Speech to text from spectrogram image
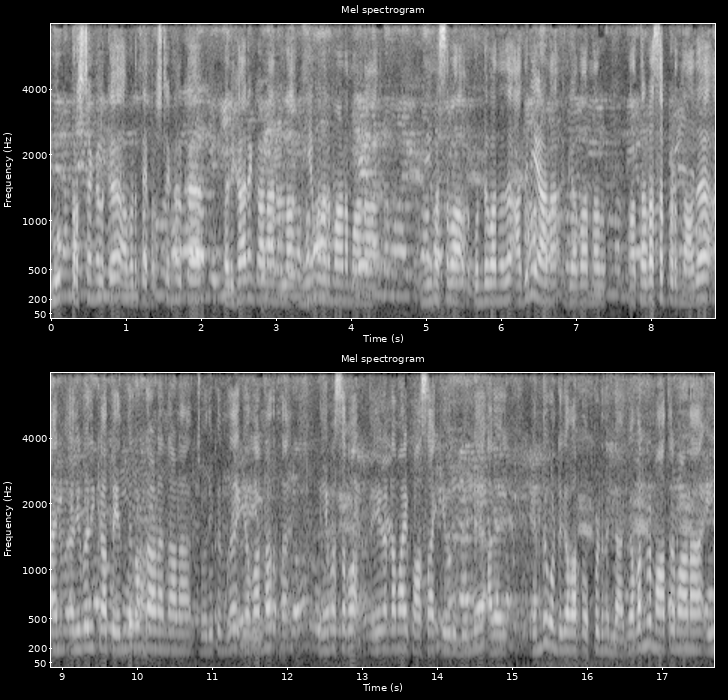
ഭൂപ്രശ്നങ്ങൾക്ക് അവിടുത്തെ പ്രശ്നങ്ങൾക്ക് പരിഹാരം കാണാനുള്ള നിയമനിർമ്മാണമാണ് നിയമസഭ കൊണ്ടുവന്നത്. അതിനെയാണ് ഗവർണർ തടസ്സപ്പെടുന്നത്. അത് അനു- അനുവദിക്കാത്ത എന്തുകൊണ്ടാണെന്നാണ് ചോദിക്കുന്നത്. ഗവർണർ നിയമസഭ ഏകണ്ഠമായി പാസാക്കിയ ഒരു ബില്ല് അത് എന്തുകൊണ്ട് ഗവർണർ ഒപ്പിടുന്നില്ല? ഗവർണർ മാത്രമാണ് ഈ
